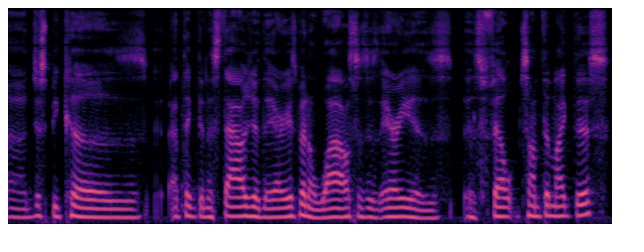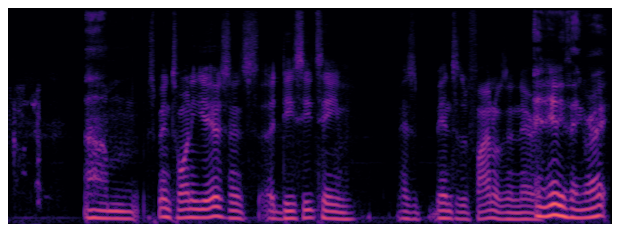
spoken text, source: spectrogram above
uh, just because I think the nostalgia of the area. It's been a while since this area has has felt something like this. Um, It's been 20 years since a DC team has been to the finals in there. and anything, right?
